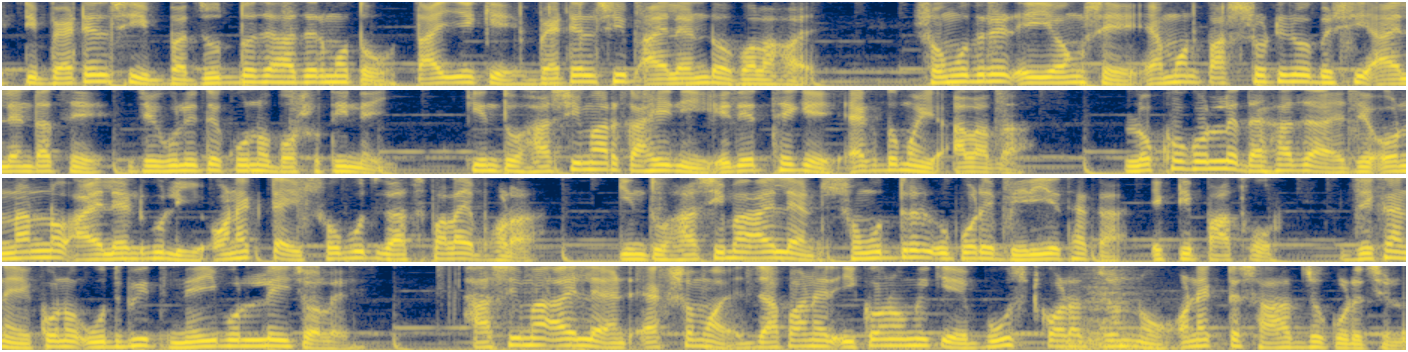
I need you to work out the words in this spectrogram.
একটি ব্যাটেলশিপ বা যুদ্ধজাহাজের মতো, তাই একে ব্যাটেলশিপ আইল্যান্ডও বলা হয়। সমুদ্রের এই অংশে এমন পাঁচশোটিরও বেশি আইল্যান্ড আছে, যেগুলিতে কোনো বসতি নেই। কিন্তু হাসিমার কাহিনী এদের থেকে একদমই আলাদা। লক্ষ্য করলে দেখা যায় যে অন্যান্য আইল্যান্ডগুলি অনেকটাই সবুজ গাছপালায় ভরা। কিন্তু হাসিমা আইল্যান্ড সমুদ্রের উপরে বেরিয়ে থাকা একটি পাথর, যেখানে কোনো উদ্ভিদ নেই বললেই চলে। হাসিমা আইল্যান্ড একসময় জাপানের ইকোনমিকে বুস্ট করার জন্য অনেকটা সাহায্য করেছিল,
